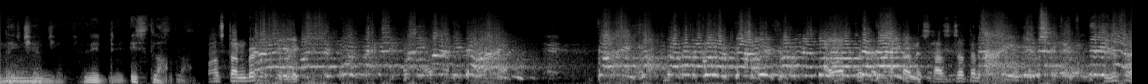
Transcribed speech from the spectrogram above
আপনারা দেখছেন নিড ইসলাম। শ্বাস যাতে ঠিক আছে?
